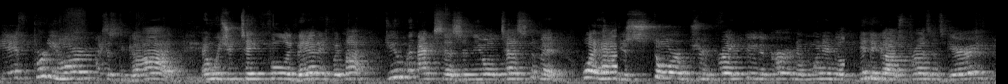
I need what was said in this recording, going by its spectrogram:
It's pretty hard access to God, and we should take full advantage, but not. Do you have access in the Old Testament? What happened? You stormtrooped right through the curtain and went into, into God's presence, Gary?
